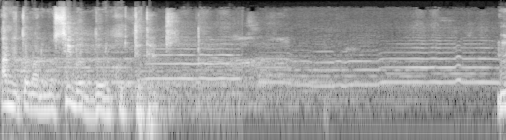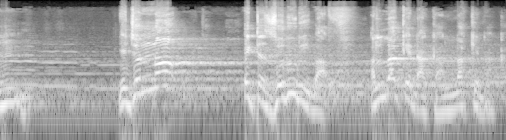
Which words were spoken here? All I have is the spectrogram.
আমি তোমার মুসিবত দূর করতে থাকি। হুম? এজন্য এটা জরুরি বাপ আল্লাহকে ডাকা আল্লাহকে ডাকা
